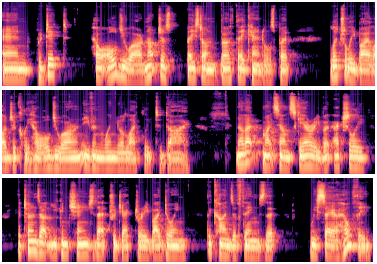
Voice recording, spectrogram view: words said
and predict how old you are, not just based on birthday candles, but literally biologically how old you are and even when you're likely to die. Now, that might sound scary, but actually, it turns out you can change that trajectory by doing the kinds of things that we say are healthy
